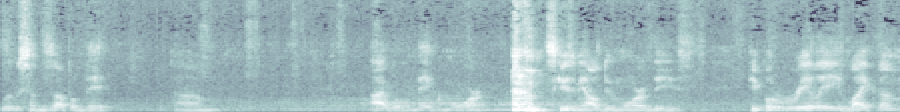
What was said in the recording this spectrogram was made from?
loosens up a bit, um, I will make more. excuse me, I'll do more of these. People really like them,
